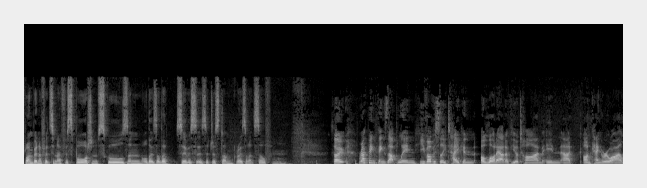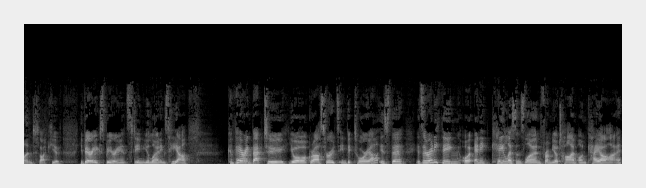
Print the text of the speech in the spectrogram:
flying benefits you know, for sport and schools and all those other services. It just um, grows on itself. Mm. So, wrapping things up, Lynn, you've obviously taken a lot out of your time in uh, on Kangaroo Island. Like you're, you're very experienced in your learnings here. Comparing back to your grassroots in Victoria, is there is there anything or any key lessons learned from your time on KI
